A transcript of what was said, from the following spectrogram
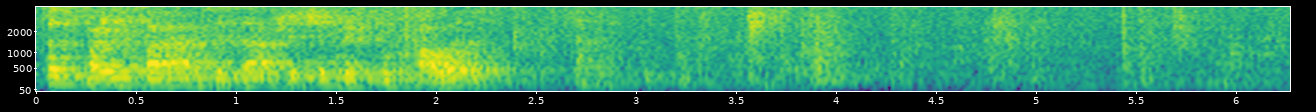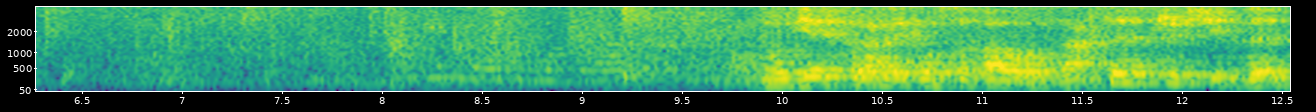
Kto z Państwa radnych za przyjęciem projektu uchwały? Dwudziestu radnych głosowało za. Kto jest przeciwny?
